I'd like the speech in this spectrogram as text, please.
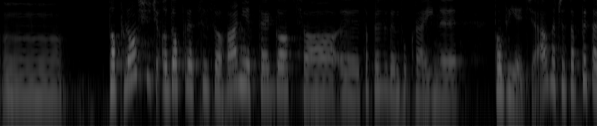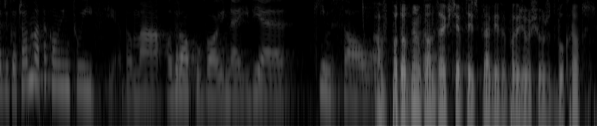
mm, poprosić o doprecyzowanie tego, co, y, co prezydent Ukrainy powiedział, znaczy zapytać go, czy on ma taką intuicję, bo ma od roku wojnę i wie, kim są, A w podobnym kontekście w tej sprawie wypowiedział się już dwukrotnie.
